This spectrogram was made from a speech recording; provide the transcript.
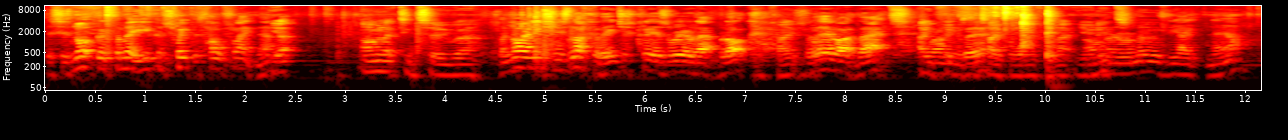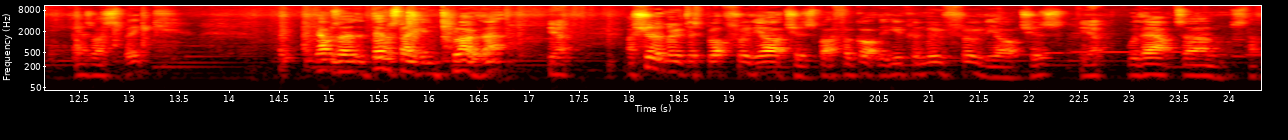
This is not good for me, you can sweep this whole flank now. Yep. I'm electing to uh, So nine inches, luckily, just clears the rear of that block. okay. So they're like that, eight running there. to take away from that unit. I'm going to remove the eight now, as I speak. That was a devastating blow, that. Yeah. I should have moved this block through the archers, but I forgot that you can move through the archers Yeah. without um, stuff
